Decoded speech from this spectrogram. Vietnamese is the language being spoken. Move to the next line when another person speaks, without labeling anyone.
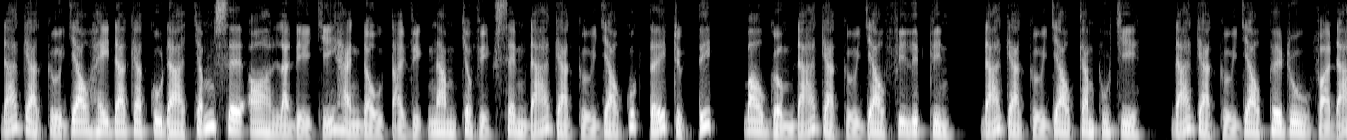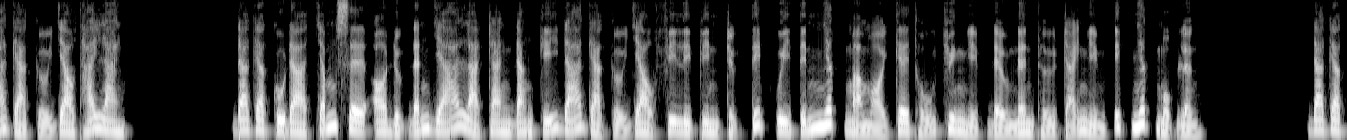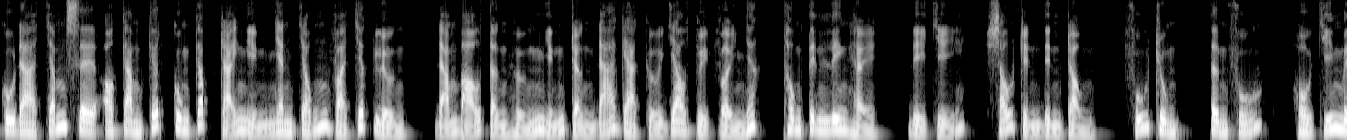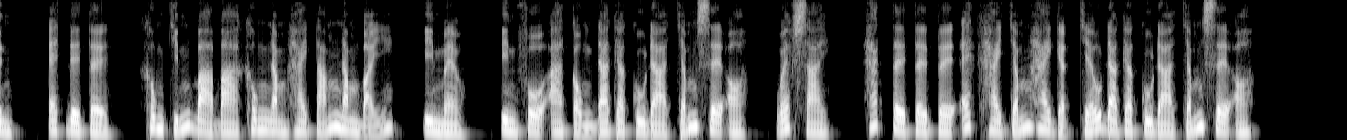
Đá gà cựa dao hay dagakuda.co là địa chỉ hàng đầu tại Việt Nam cho việc xem đá gà cựa dao quốc tế trực tiếp, bao gồm đá gà cựa dao Philippines, đá gà cựa dao Campuchia, đá gà cựa dao Peru và đá gà cựa dao Thái Lan. Dagakuda.co được đánh giá là trang đăng ký đá gà cựa dao Philippines trực tiếp uy tín nhất mà mọi kê thủ chuyên nghiệp đều nên thử trải nghiệm ít nhất một lần. Dagakuda.co cam kết cung cấp trải nghiệm nhanh chóng và chất lượng, đảm bảo tận hưởng những trận đá gà cựa dao tuyệt vời nhất. Thông tin liên hệ, địa chỉ 6 Trịnh Đình Trọng, Phú Trung, Tân Phú, Hồ Chí Minh, SDT 0933052857, email info a dagakuda co website https 2 2 dagakuda co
